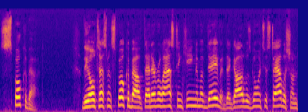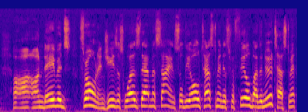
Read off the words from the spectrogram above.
spoke about. The Old Testament spoke about that everlasting kingdom of David that God was going to establish on, uh, on David's throne, and Jesus was that Messiah. And so the Old Testament is fulfilled by the New Testament,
